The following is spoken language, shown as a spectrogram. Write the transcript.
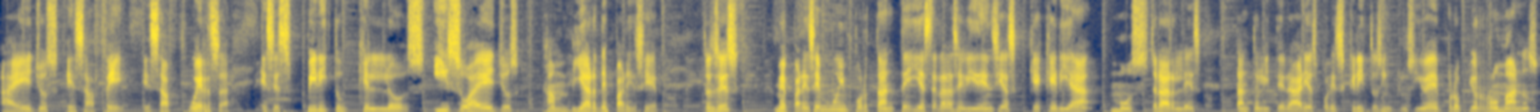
a ellos esa fe, esa fuerza, ese espíritu que los hizo a ellos cambiar de parecer. Entonces, me parece muy importante y estas eran las evidencias que quería mostrarles, tanto literarias por escritos, inclusive de propios romanos,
